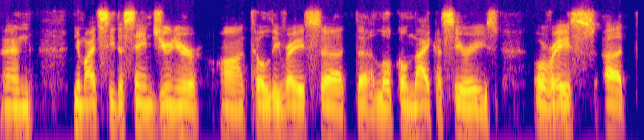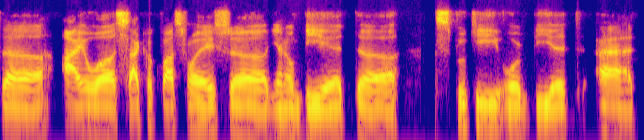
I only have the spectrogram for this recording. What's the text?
and you might see the same junior uh, totally race at the local NICA series or race at the Iowa cyclocross race. Uh, you know, be it uh, Spooky or be it at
